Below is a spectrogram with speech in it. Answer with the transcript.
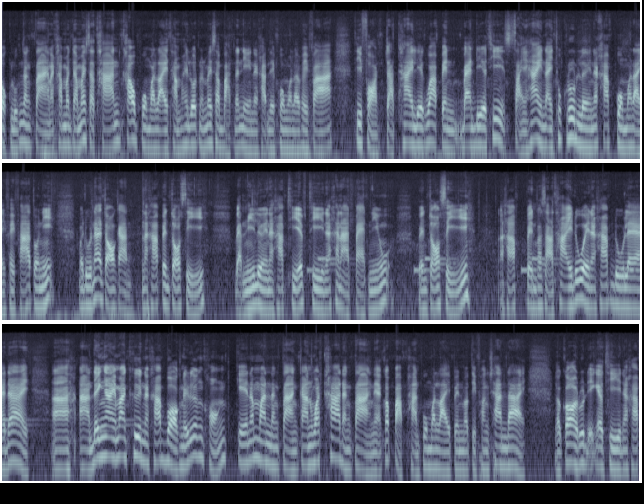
ตกหลุมต่างๆนะครับมันจะไม่สะท้านเข้าพวงมาลัยทำให้รถมันไม่สะบัดนั่นเองนะครับในพวงมาลัยไฟฟ้าที่ฟอร์ดจัดให้เรียกว่าเป็นแบรนด์เดียวที่ใส่ให้ในทุกรุ่นเลยนะครับพวงมาลัยไฟฟ้าตัวนี้มาดูหน้าจอกันนะครับเป็นจอสีแบบนี้เลยนะครับ TFT นะขนาด 8 นิ้ว เป็นจอสี นะครับเป็นภาษาไทยด้วยนะครับดูแลได้อ่าอ่านได้ง่ายมากขึ้นนะครับบอกในเรื่องของเกณฑ์น้ำมันต่างๆ การวัดค่าต่างๆเนี่ยก็ปรับผ่านพวงมาลัยเป็นมัลติฟังก์ชันได้ แล้วก็รุ่น XLT นะครับ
